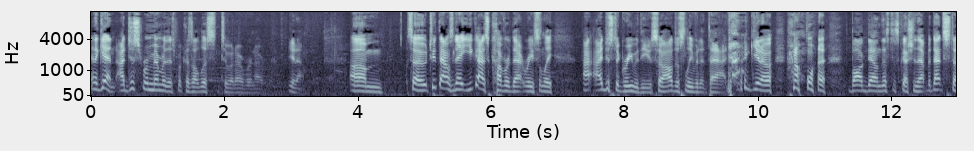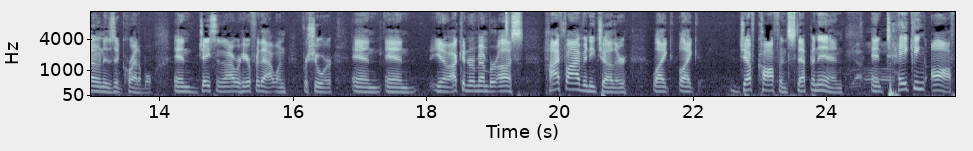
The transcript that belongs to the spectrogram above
and again, I just remember this because I listened to it over and over. You know, um, so 2008, you guys covered that recently. I, I just agree with you, so I'll just leave it at that. you know, I don't want to bog down this discussion that, but that stone is incredible, and Jason and I were here for that one for sure, and and you know I can remember us high fiving each other like like Jeff Coffin stepping in and taking off.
